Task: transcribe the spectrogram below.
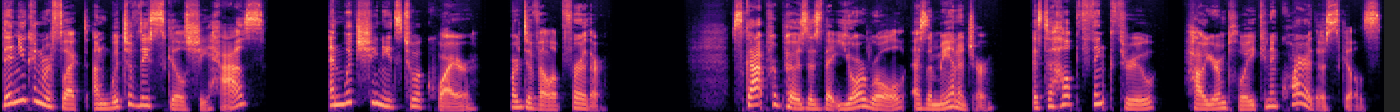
Then you can reflect on which of these skills she has and which she needs to acquire or develop further. Scott proposes that your role as a manager is to help think through how your employee can acquire those skills.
